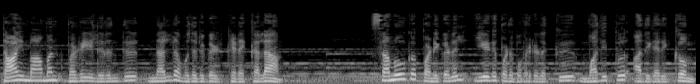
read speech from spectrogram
தாய்மாமன் வழியிலிருந்து நல்ல உதவிகள் கிடைக்கலாம். சமூக பணிகளில் ஈடுபடுபவர்களுக்கு மதிப்பு அதிகரிக்கும்.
